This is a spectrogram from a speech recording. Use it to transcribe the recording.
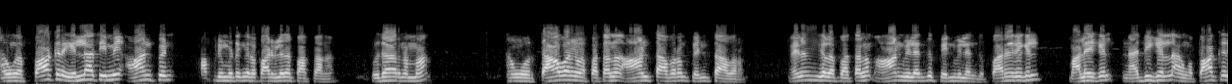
அவங்க பார்க்குற எல்லாத்தையுமே ஆண் பெண் அப்படி மட்டுங்கிற பார்வையில தான் பார்ப்பாங்க. உதாரணமா அவங்க ஒரு தாவரங்களை பார்த்தாலும் ஆண் தாவரம் பெண் தாவரம். விலங்குகளை பார்த்தாலும் ஆண் விலங்கு பெண் விலங்கு. பறவைகள் மலைகள் நதிகள் அவங்க பார்க்குற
